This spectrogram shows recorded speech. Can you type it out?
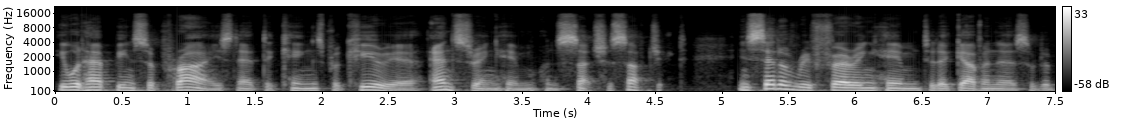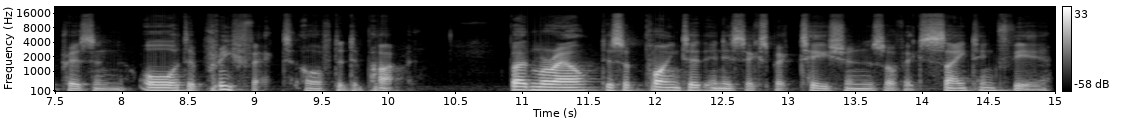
he would have been surprised at the king's procureur answering him on such a subject instead of referring him to the governors of the prison or the prefect of the department. But Morrel, disappointed in his expectations of exciting fear,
